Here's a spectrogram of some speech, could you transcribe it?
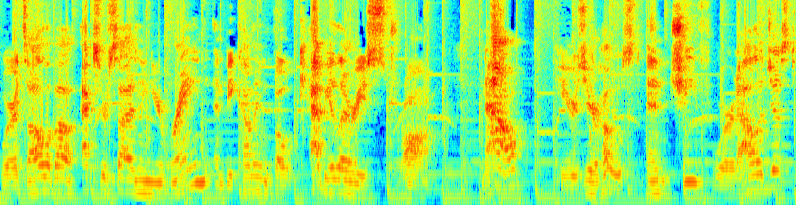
where it's all about exercising your brain and becoming vocabulary strong. Now, here's your host and chief wordologist,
